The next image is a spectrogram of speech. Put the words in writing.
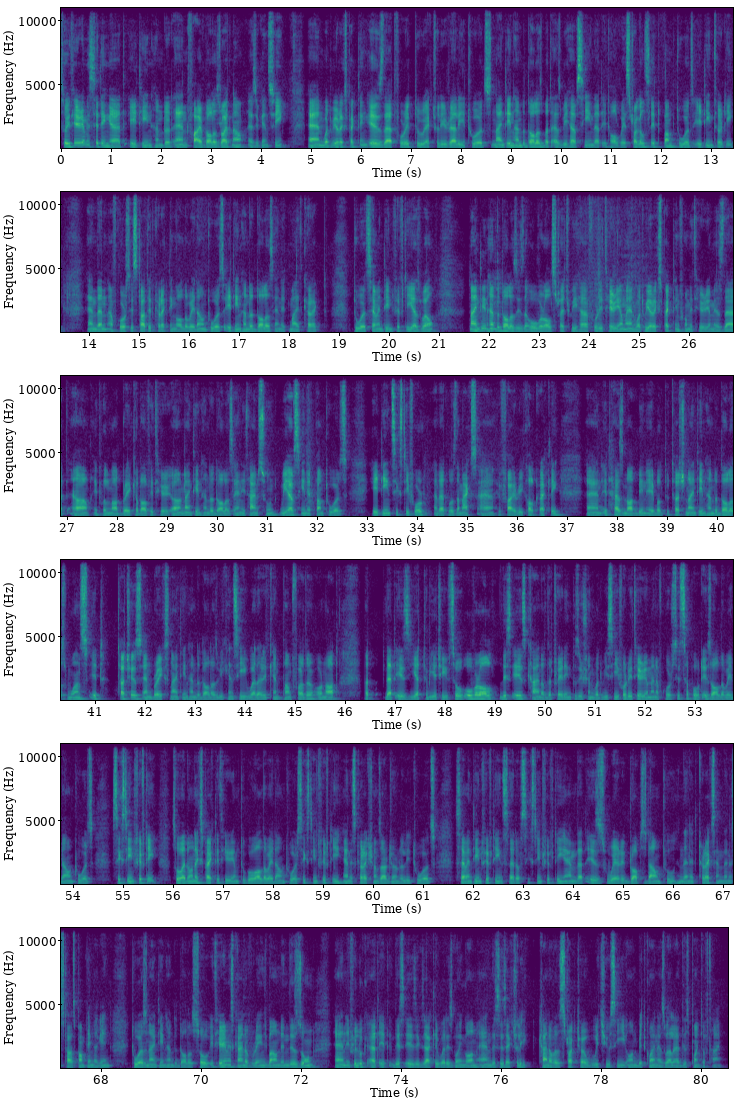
So Ethereum is sitting at $1,805 right now, as you can see. And what we are expecting is that for it to actually rally towards $1,900, but as we have seen that it always struggles, it pumped towards 1830 and then of course it started correcting all the way down towards $1,800 and it might correct towards 1750 as well. $1,900 is the overall stretch we have for Ethereum and what we are expecting from Ethereum is that uh, it will not break above $1,900 uh, anytime soon. We have seen it pump towards 1864 and that was the max uh, if I recall correctly and it has not been able to touch $1,900. Once it touches and breaks $1,900 we can see whether it can pump further or not but that is yet to be achieved. So overall, this is kind of the trading position what we see for Ethereum. And of course, its support is all the way down towards 1650. So I don't expect Ethereum to go all the way down towards 1650 and its corrections are generally towards 1750 instead of 1650. And that is where it drops down to and then it corrects and then it starts pumping again towards $1,900. So Ethereum is kind of range bound in this zone. And if you look at it, this is exactly what is going on. And this is actually kind of a structure which you see on Bitcoin as well at this point of time.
